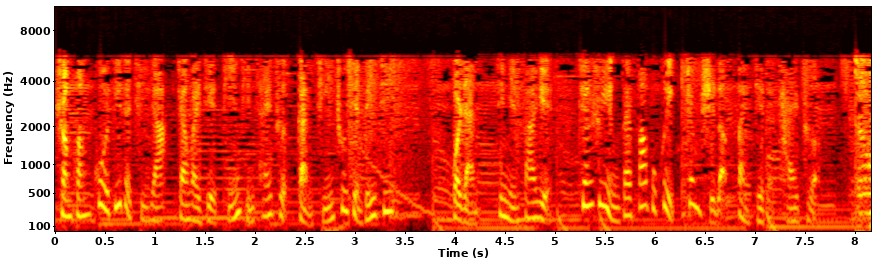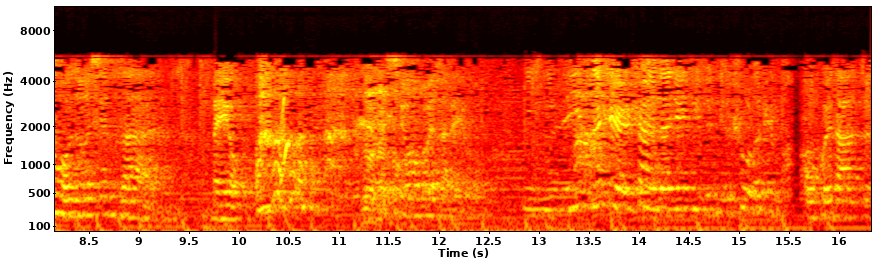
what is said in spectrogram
双方过低的气压，让外界频频猜测感情出现危机。果然，今年八月，江疏影在发布会证实了外界的猜测。生活中现在没有，希望未来有。你你的意思是上一段恋情已经结束了是吗？我回答这。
